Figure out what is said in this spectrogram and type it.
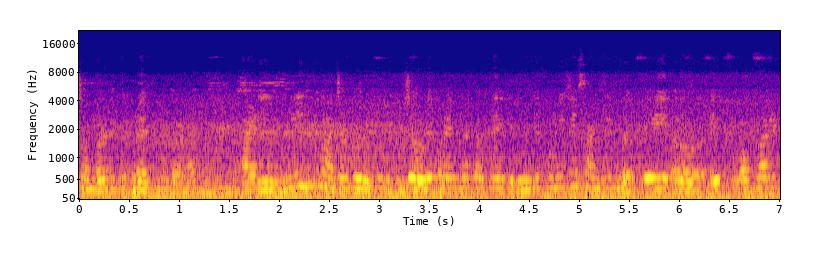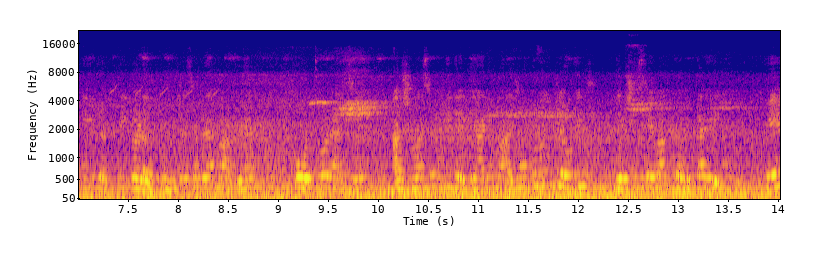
शंभर टक्के प्रयत्न करणार. आणि मी माझ्याकडून जेवढे प्रयत्न करता येतील म्हणजे तुम्ही जे सांगितलं ते एक ऑथॉरिटी व्यक्तीकडं तुमच्या सगळ्या मागण्या पोहोचवण्याचं आश्वासनही देते. आणि माझ्याकडून जेवढी देशसेवा करता येईल हे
